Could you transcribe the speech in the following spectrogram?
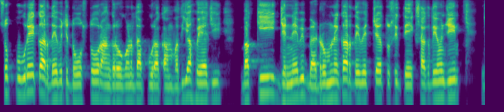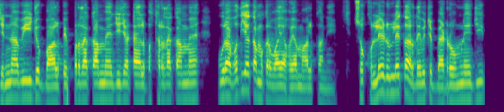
ਸੋ ਪੂਰੇ ਘਰ ਦੇ ਵਿੱਚ ਦੋਸਤੋ ਰੰਗ ਰੋਗਣ ਦਾ ਪੂਰਾ ਕੰਮ ਵਧੀਆ ਹੋਇਆ ਜੀ। ਬਾਕੀ ਜਿੰਨੇ ਵੀ ਬੈੱਡਰੂਮ ਨੇ ਘਰ ਦੇ ਵਿੱਚ ਤੁਸੀਂ ਦੇਖ ਸਕਦੇ ਹੋ ਜੀ, ਜਿੰਨਾ ਵੀ ਜੋ ਵਾਲਪੇਪਰ ਦਾ ਕੰਮ ਹੈ ਜੀ ਜਾਂ ਟਾਇਲ ਪੱਥਰ ਦਾ ਕੰਮ ਹੈ, ਪੂਰਾ ਵਧੀਆ ਕੰਮ ਕਰਵਾਇਆ ਹੋਇਆ ਮਾਲਕਾਂ ਨੇ। ਸੋ ਖੁੱਲੇ-ਡੁੱਲੇ ਘਰ ਦੇ ਵਿੱਚ ਬੈੱਡਰੂਮ ਨੇ ਜੀ,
